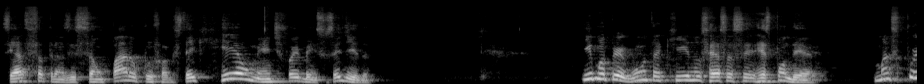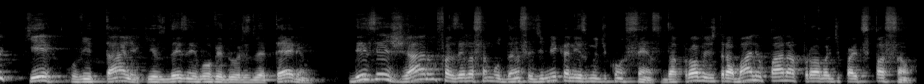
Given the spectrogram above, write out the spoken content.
se essa transição para o Proof of Stake realmente foi bem sucedida. E uma pergunta que nos resta responder: mas por que o Vitalik e os desenvolvedores do Ethereum desejaram fazer essa mudança de mecanismo de consenso da prova de trabalho para a prova de participação?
